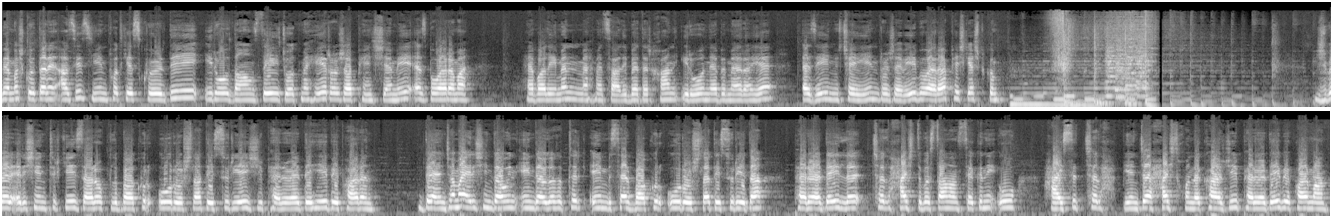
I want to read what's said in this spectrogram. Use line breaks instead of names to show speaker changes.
Demeş Guhdarên Ezîz yên Podcast Kurdî, îro danzdeyî cotmehê roja pêncşemê ez bi we re me. Hevalê min Mehmet Salî Bedirxan îro ne bi me re ye, ez ê nûçeyên rojevê bi we re pêşkeş bikim. Ji ber êrişên Tirkiyê zarok li Bakur û Rojhilatê Sûriyê ji perwerdehiyê bêpar in. Di encama êrîşên dawîn ên dewleta Tirk ên bi ser Bakur û Rojhilatê Sûriyê de perwerdeyî li çil heşt dibistanan sekinî û heysit çil pênceh heşt xwendekar jî perwerdeyî bê par man.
